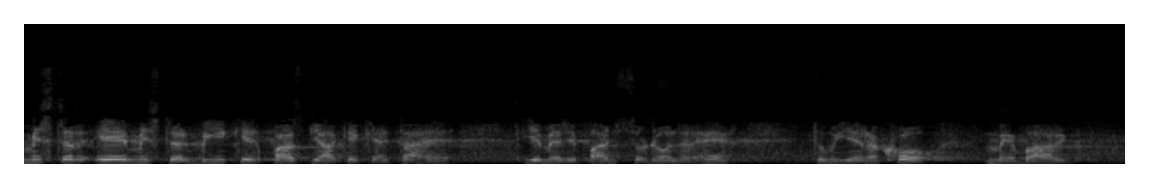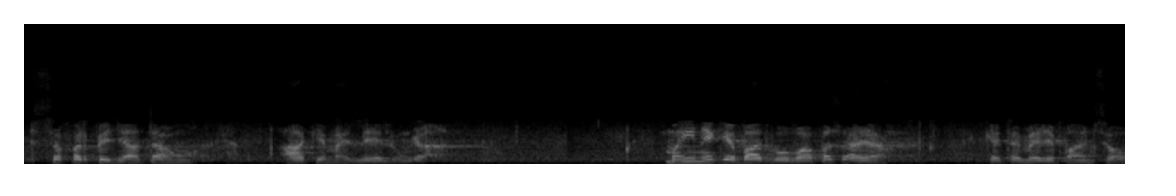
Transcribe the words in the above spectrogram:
مسٹر اے، مسٹر بی کے پاس جا کے کہتا ہے یہ میرے پانچ سو ڈالر ہیں، تم یہ رکھو، میں باہر سفر پہ جاتا ہوں آ کے میں لے لوں گا۔ مہینے کے بعد وہ واپس آیا، کہتا میرے پانچ سو،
